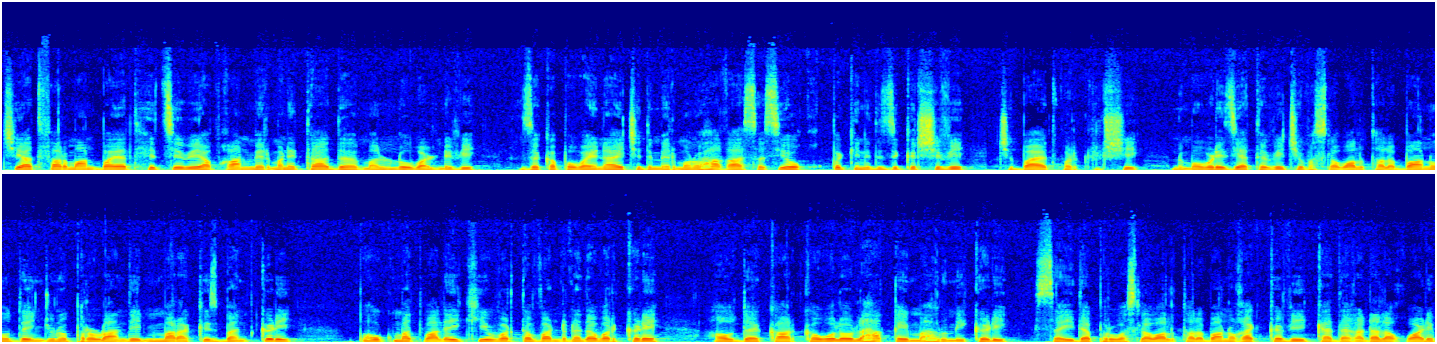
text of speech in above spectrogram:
چې یاد فرمان باید هېڅ یوې افغان مېرمنې ته د منلو وړ نه وي، ځکه په وینا یې چې د مېرمنو هغه اساسي حقوق پکې نه دي ذکر شوي چې باید ورکړل شي. نوموړی زیاتوي چې وسله والو طالبانو د نجونو پر وړاندې علمي مراکز بند کړي، په حکومتوالۍ کې ورته ونډه نه ده ورکړې او د کار کولو له حقه یې محرومې کړي. سعیده پر وسله والو طالبانو غږ کوي، که دغه ډله غواړي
